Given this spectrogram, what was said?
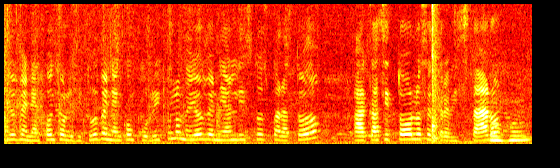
ellos venían con solicitud, venían con currículum, ellos venían listos para todo, a casi todos los entrevistaron,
